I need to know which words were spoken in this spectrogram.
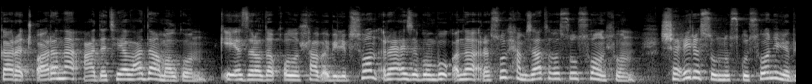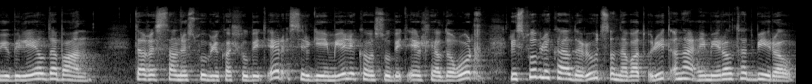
Карач Арана Адати Ал Адам алгон. Ки Эзралда қолу шлаб абилипсон Раиза Бумбук ана Расул Хамзатова сул сонхлун. Шаира сул нускусони леб юбилей дабан. Дагестан Республика Шлубит Эр Сергей Меликова Субит Эр Хелдагор Республика Алдауца Нават Урит Ана Эмирал Тадбирал.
